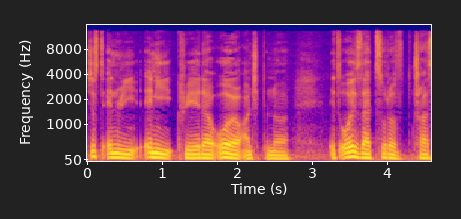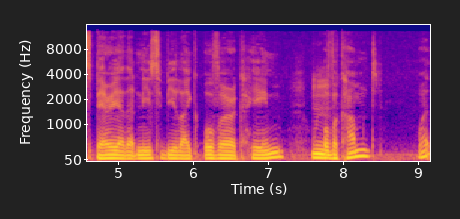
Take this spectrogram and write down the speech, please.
just any any creator or entrepreneur. It's always that sort of trust barrier that needs to be like overcame, Mm. overcome. What?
